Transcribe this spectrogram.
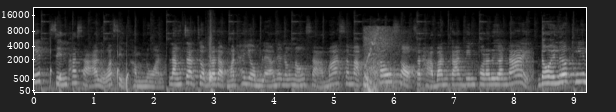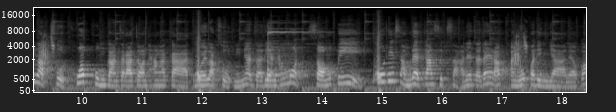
ณิตศิลป์ภาษาหรือว่าศิลป์คำนวณ หลังจากจบระดับมัธยมแล้วเนี่ยน้องๆ สามารถสมัครเข้าสอบสถาบันการบินพลเรือนได้ โดยเลือกที่หลักสูตรควบคุมการจราจรทางอากาศ โดยหลักสูตรนี้เนี่ยจะเรียนทั้งหมด 2 ปีผู้ที่สำเร็จการศึกษาเนี่ยจะได้รับอนุปริญญา แล้วก็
